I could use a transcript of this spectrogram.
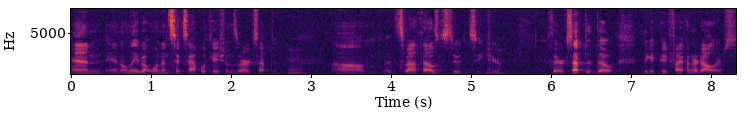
and, and only about one in six applications are accepted, Mm. um, it's about a thousand students each year. Mhm. If they're accepted, though, they get paid $500,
